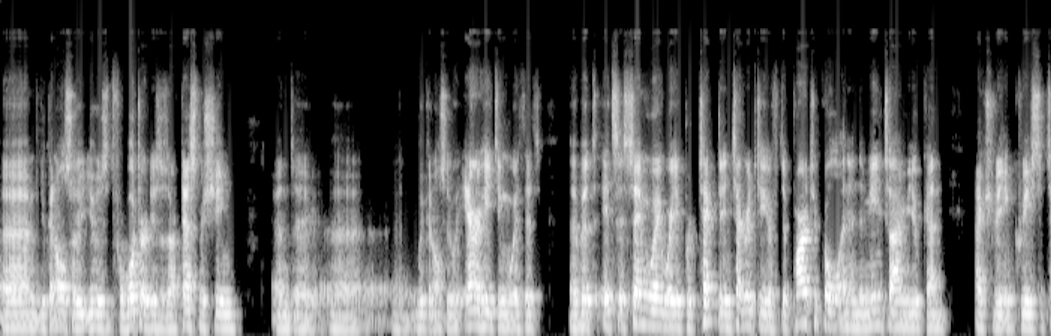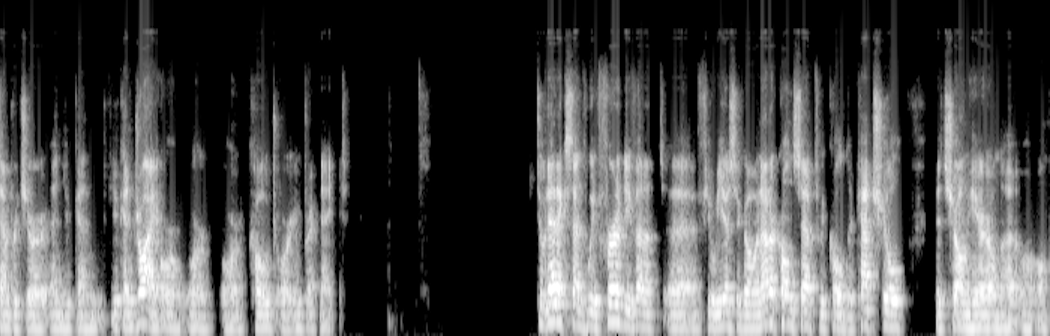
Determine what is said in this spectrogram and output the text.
Um, you can also use it for water. This is our test machine and uh, uh, we can also do air heating with it. Uh, but it's the same way where you protect the integrity of the particle, and in the meantime, you can actually increase the temperature and you can you can dry or or or coat or impregnate. To that extent, we further developed uh, a few years ago another concept we call the capsule. It's shown here on,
